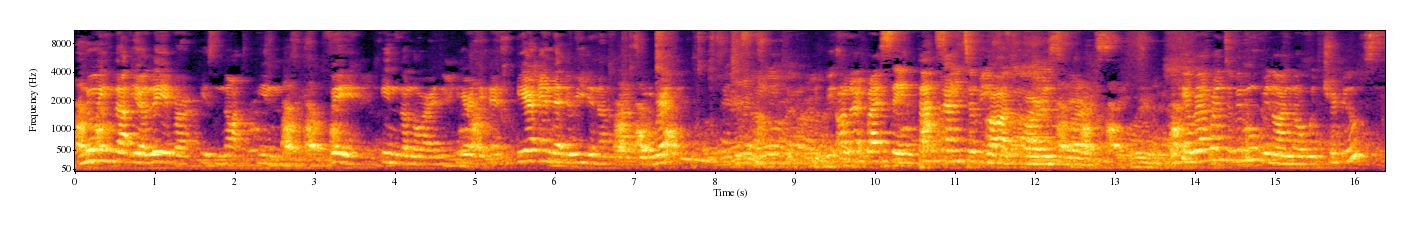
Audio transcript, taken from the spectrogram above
knowing that your labor is not in vain in the Lord. Here, the, here ended the reading of God's word. We honor it by saying thanks be to God for his words. Okay, we are going to be moving on now with tributes.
